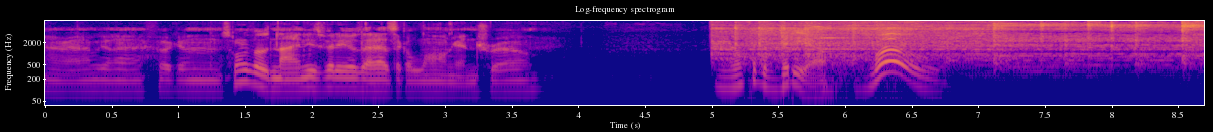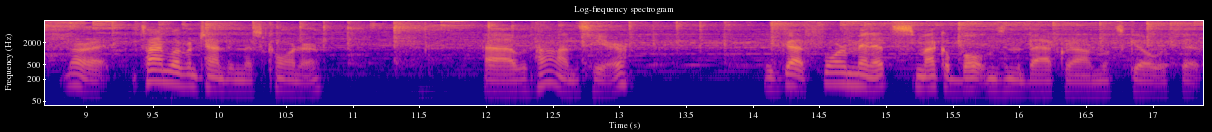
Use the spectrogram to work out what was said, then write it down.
All right, I'm gonna fucking. It's one of those '90s videos that has like a long intro. Look for the video. Whoa. All right, time, love, and this corner uh, with Hans here. We've got four minutes. Michael Bolton's in the background. Let's go with it.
